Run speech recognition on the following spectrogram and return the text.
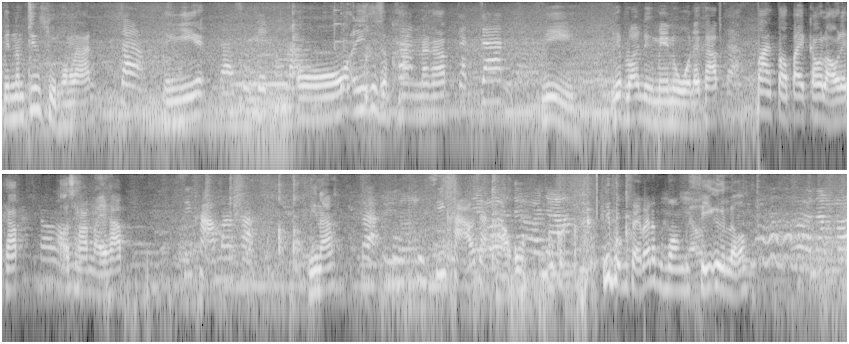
เป็นน้ำจิ้มสูตรของร้าน จ้ะอย่างนี้จ้ะสูตรเด็ดของเราอ๋ออันนี้คือสำคัญนะครับ จัดจ้าน นี่เรียบร้อยหนึ่งเมนูนะครับจ้ะไปต่อไปเกาเหลาเลยครับ เกาเหลา เอาชามไหนครับ สีขาวมาค่ะนี่นะจ้ะคุณคุณสีขาวจ้ะขาวโอ้นี่ผมใส่แว่นแล้วผมมองสีอื่นเหรอนั่งรอ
